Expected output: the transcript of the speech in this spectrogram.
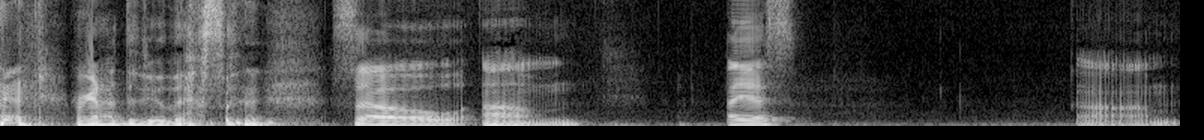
we're gonna have to do this. so, um, I guess, um,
